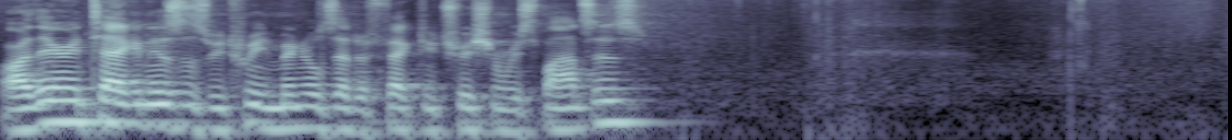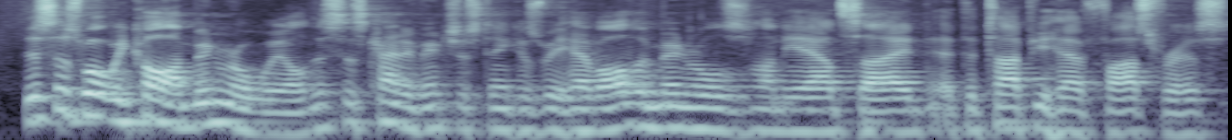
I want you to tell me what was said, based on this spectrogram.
Are there antagonisms between minerals that affect nutrition responses? This is what we call a mineral wheel. This is kind of interesting because we have all the minerals on the outside. At the top, you have phosphorus.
